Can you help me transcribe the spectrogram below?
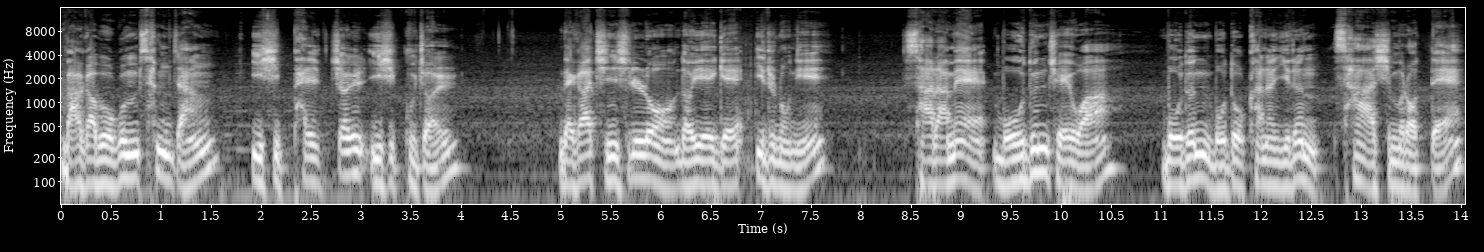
마가복음 3장 28절 29절 내가 진실로 너희에게 이르노니 사람의 모든 죄와 모든 모독하는 일은 사하심을 얻되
